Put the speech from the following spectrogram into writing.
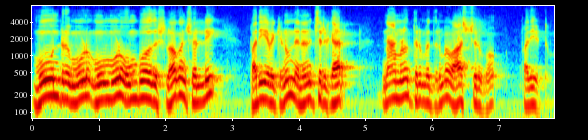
மூன்று மூணு மூணு ஒம்பது ஸ்லோகம் சொல்லி பதிய வைக்கணும்னு நினச்சிருக்கார். நாமளும் திரும்ப திரும்ப வாசிச்சிருக்கோம். பதியட்டும்.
